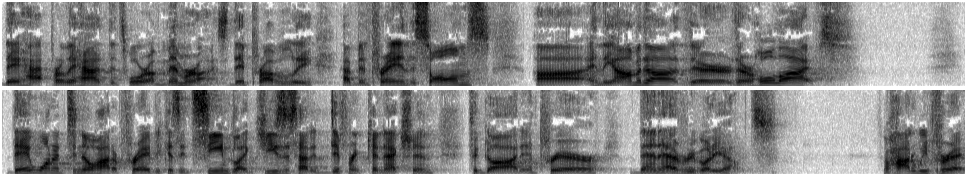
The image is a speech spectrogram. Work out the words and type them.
They had, probably had the Torah memorized. They probably have been praying the Psalms uh, and the Amidah their, their whole lives. They wanted to know how to pray because it seemed like Jesus had a different connection to God in prayer than everybody else. So, how do we pray?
